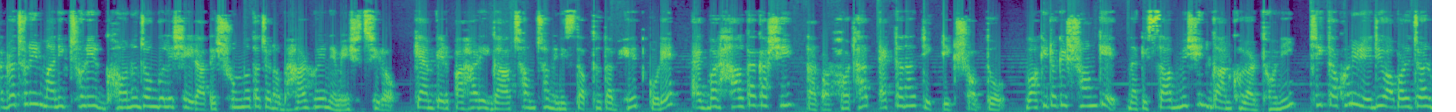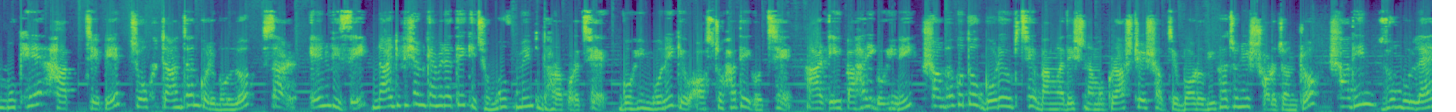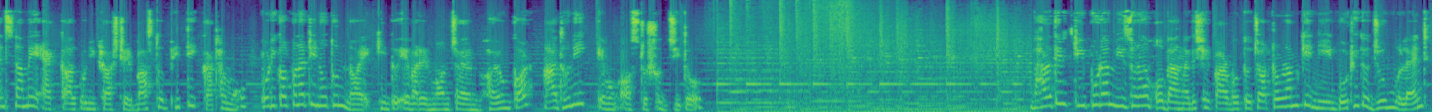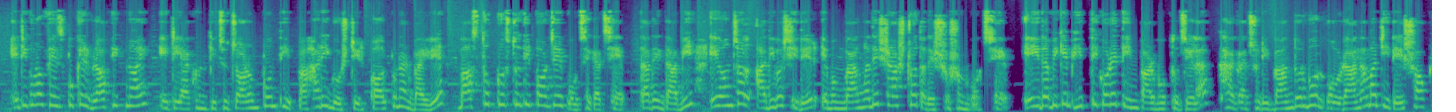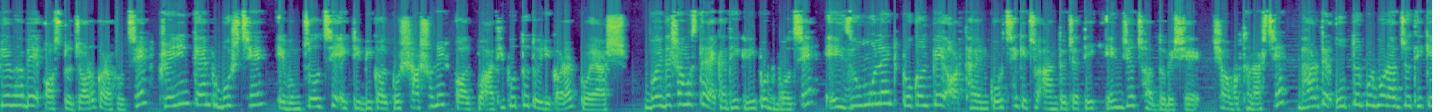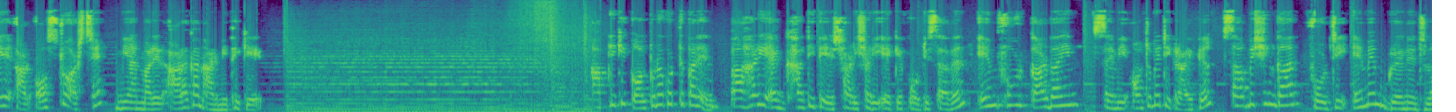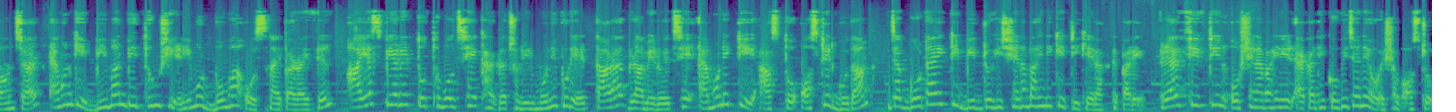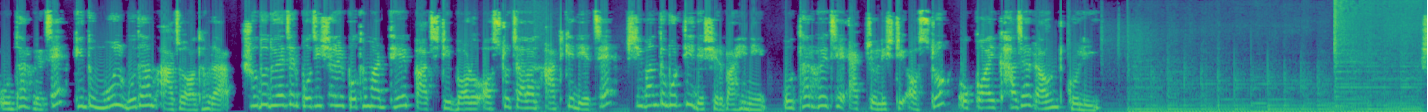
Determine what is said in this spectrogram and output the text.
খাগড়াছড়ির মানিকছড়ির ঘন জঙ্গলে সেই রাতে শূন্যতা যেন ভার হয়ে নেমে এসেছিল। ক্যাম্পের পাহাড়ি গা ছমছমে নিস্তব্ধতা ভেদ করে একবার হালকা কাশি, তারপর হঠাৎ একটানা টিকটিক শব্দ। ওয়াকিটকির সংকেত নাকি সাবমেশিন গান খোলার ধ্বনি? ঠিক তখনই রেডিও অপারেটর মুখে হাত চেপে চোখ টান টান করে বলল, স্যার, এনভিসি, নাইট ভিশন ক্যামেরাতে কিছু মুভমেন্ট ধরা পড়েছে। গহীন বনে কেউ অস্ত্র হাতে এগোচ্ছে। আর এই পাহাড়ি গহিনেই সম্ভবত গড়ে উঠছে বাংলাদেশ নামক রাষ্ট্রের সবচেয়ে বড় বিভাজনের ষড়যন্ত্র। স্বাধীন জুম্বু ল্যান্ড নামে এক কাল্পনিক রাষ্ট্রের বাস্তব ভিত্তিক কাঠামো। পরিকল্পনাটি নতুন নয় কিন্তু এবারের মঞ্চায়ন ভয়ঙ্কর আধুনিক এবং অস্ত্রসজ্জিত। ভারতের ত্রিপুরা, মিজোরাম ও বাংলাদেশের পার্বত্য চট্টগ্রামকে নিয়ে গঠিত জুম্বুল্যান্ড এটি কোনো ফেসবুকের গ্রাফিক নয়, এটি এখন কিছু চরমপন্থী পাহাড়ি গোষ্ঠীর কল্পনার বাইরে বাস্তব প্রস্তুতির পর্যায়ে পৌঁছে গেছে। তাদের দাবি, এই অঞ্চল আদিবাসীদের এবং বাংলাদেশ রাষ্ট্র তাদের শোষণ করছে। এই দাবিকে ভিত্তি করে তিন পার্বত্য জেলা খাগড়াছড়ি বান্দরবন ও রাঙামাটিতে সক্রিয়ভাবে অস্ত্র জড়ো করা হচ্ছে, ট্রেনিং ক্যাম্প বসছে এবং চলছে একটি বিকল্প শাসনের কল্প আধিপত্য তৈরি করার প্রয়াস। গোয়েন্দা সংস্থার একাধিক রিপোর্ট বলছে, এই জুমুল্যান্ড প্রকল্পে অর্থায়ন করছে কিছু আন্তর্জাতিক এনজিও ছদ্মবেশে। সমর্থন আসছে ভারতের উত্তর পূর্ব রাজ্য থেকে আর অস্ত্র আসছে মিয়ানমারের আরাকান আর্মি থেকে। আপনি কি কল্পনা করতে পারেন পাহাড়ি এক ঘাটিতে সারি সারি AK forty seven M four carbine semi automatic rifle submachine gun forty M M grenade launcher এমনকি বিমান বিধ্বংসী রিমোট বোমা ও স্নাইপার রাইফেল আইএসপিআর এর তথ্য বলছে খাগড়াছড়ির মণিপুরের তারা গ্রামে রয়েছে এমন একটি আস্ত অস্ত্রের গোদাম যা গোটা একটি বিদ্রোহী সেনাবাহিনীকে টিকিয়ে রাখতে পারে। র্যাব ফিফটিন ও সেনাবাহিনীর একাধিক অভিযানেও এসব অস্ত্র উদ্ধার হয়েছে, কিন্তু মূল গুদাম আজও অধরা। শুধু দু হাজার পঁচিশ সালের প্রথমার্ধে পাঁচটি বড় অস্ত্র চালান আটকে দিয়েছে সীমান্তবর্তী দেশের বাহিনী। উদ্ধার হয়েছে একচল্লিশটি অস্ত্র ও কয়েক হাজার রাউন্ড গুলি।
